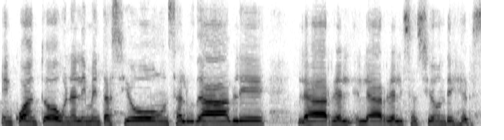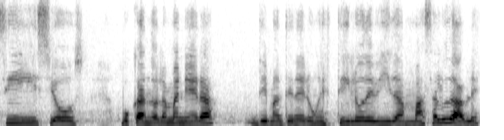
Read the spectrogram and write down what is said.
en cuanto a una alimentación saludable, la, la realización de ejercicios, buscando la manera de mantener un estilo de vida más saludable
